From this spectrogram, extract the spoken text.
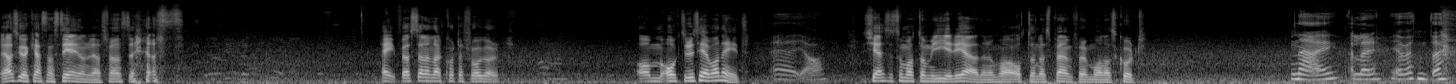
Jag skulle kasta en sten genom deras fönster. Hej, får jag ställa några korta frågor? Om, åkte du T-bana hit? Eh, ja. Känns det som att de är giriga när de har 800 spänn för en månadskort? Nej, eller jag vet inte.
